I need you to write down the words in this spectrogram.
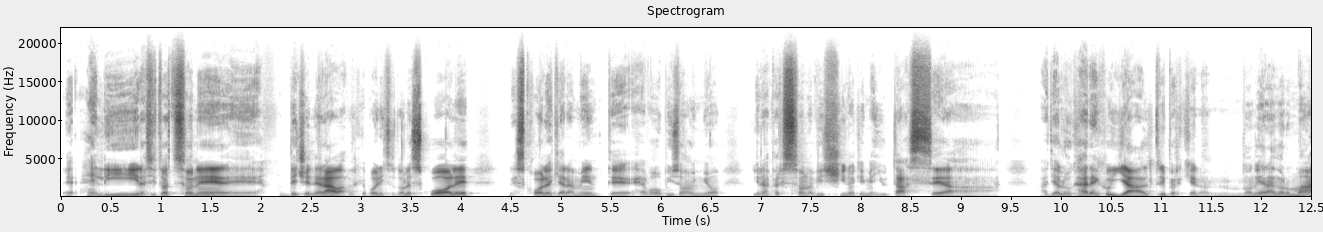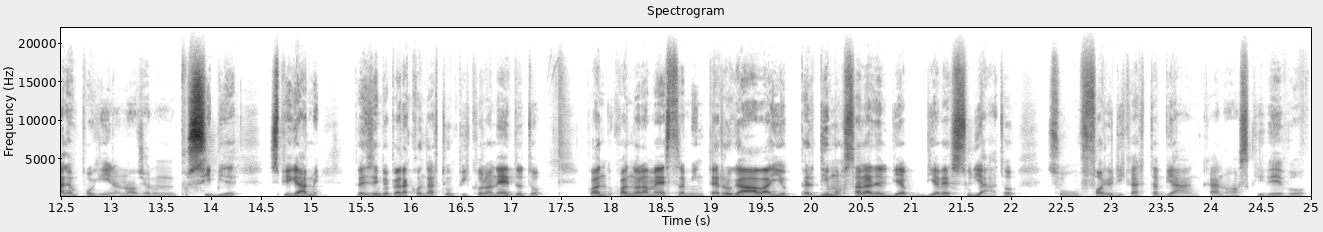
e, e lì la situazione degenerava, perché poi ho iniziato le scuole, le scuole chiaramente avevo bisogno di una persona vicino che mi aiutasse a, a dialogare con gli altri perché non, non, era normale un pochino, no? Cioè non è possibile spiegarmi per esempio per raccontarti un piccolo aneddoto, quando, quando la maestra mi interrogava, io per dimostrare di, di, aver studiato, su un foglio di carta bianca, no? scrivevo,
